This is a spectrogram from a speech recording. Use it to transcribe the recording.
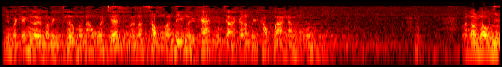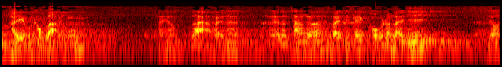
nhưng mà cái người mà mình thương mà nó không có chết, mà nó sống mà nó đi người khác của trời, cái đó mình khóc 3 năm luôn. Mà lâu lâu nhìn thấy mà khóc lại nữa. Thấy không? Lạ vậy đó. Lại làm sao nữa? Vậy thì cái khổ đó là gì? Do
